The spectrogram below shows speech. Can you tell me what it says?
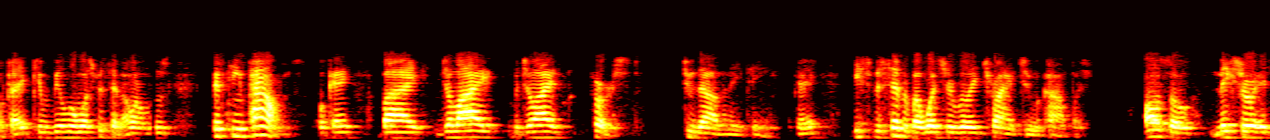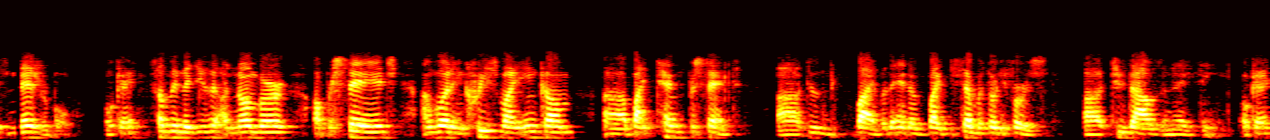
okay? Can we be a little more specific? I want to lose 15 pounds, okay, by July, July 1st, 2018, okay? Be specific about what you're really trying to accomplish. Also, make sure it's measurable, okay? Something that you a number, a percentage. I'm going to increase my income uh, by 10% uh, through by, by the end of by December 31st, uh, 2018. Okay,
